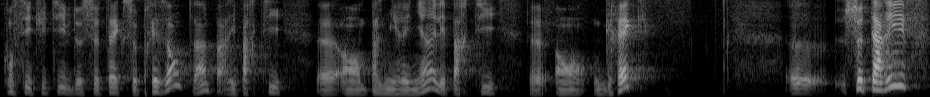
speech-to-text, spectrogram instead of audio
constitutives de ce texte se présentent, hein, les parties en palmyrénien et les parties en grec. Ce tarif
